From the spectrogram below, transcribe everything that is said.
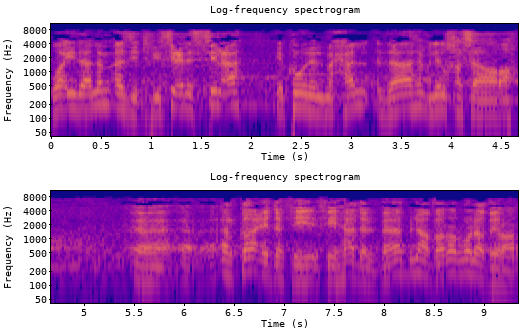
وإذا لم أزد في سعر السلعة يكون المحل ذاهب للخسارة. آه، آه، القاعدة في, في هذا الباب لا ضرر ولا ضرار.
